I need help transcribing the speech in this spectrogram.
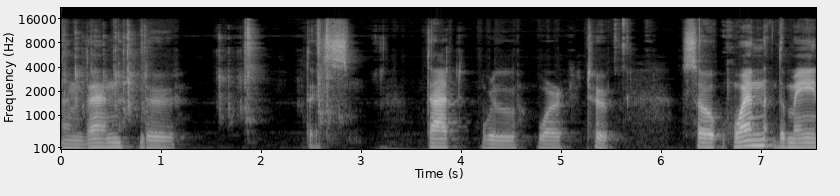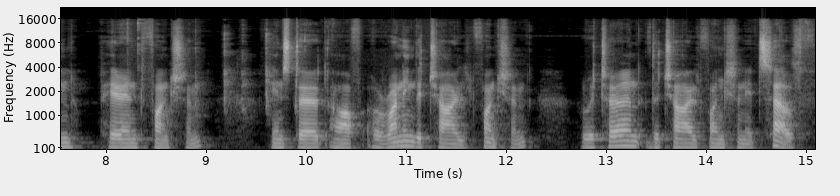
and then do this. That will work too. So when the main parent function, instead of running the child function, returned the child function itself,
